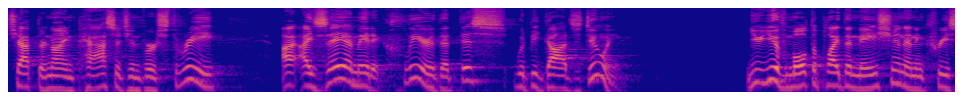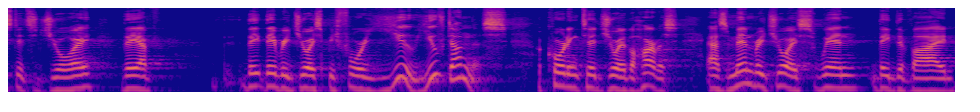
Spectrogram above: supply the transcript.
chapter 9 passage in verse 3, Isaiah made it clear that this would be God's doing. You, you have multiplied the nation and increased its joy. They have they, they rejoice before you. You've done this, according to Joy of the Harvest, as men rejoice when they divide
